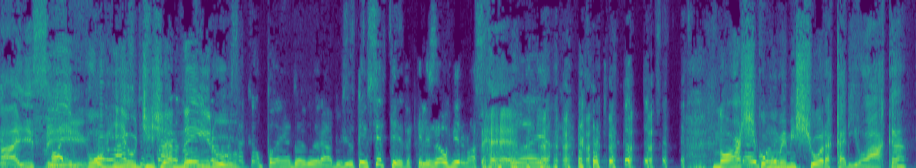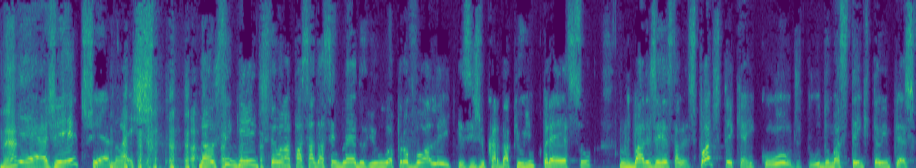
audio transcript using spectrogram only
Aí sim! O Rio de Janeiro! Essa campanha do Eldorado, viu? Tenho certeza que eles ouviram nossa é. campanha. nós, como uma emissora carioca, né? É, a gente, é, nós. Não, é o seguinte, semana passada a Assembleia do Rio aprovou a lei que exige o cardápio impresso nos bares e restaurantes. Pode ter QR Code, tudo, mas tem que ter o impresso.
